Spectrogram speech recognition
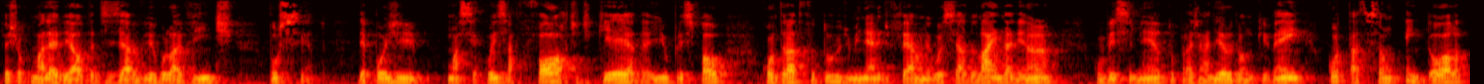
fechou com uma leve alta de 0,20% depois de uma sequência forte de queda e o principal contrato futuro de minério de ferro negociado lá em Dalian, com vencimento para janeiro do ano que vem, cotação em dólar,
